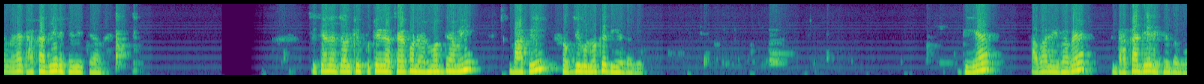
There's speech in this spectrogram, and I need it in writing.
এবারে ঢাকা দিয়ে রেখে দিতে হবে। চিকেনের জলটি ফুটে গেছে, এখন এর মধ্যে আমি বাকি সবজিগুলোকে দিয়ে দেব। দিয়ে আবার এইভাবে ঢাকা দিয়ে রেখে দেবো।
